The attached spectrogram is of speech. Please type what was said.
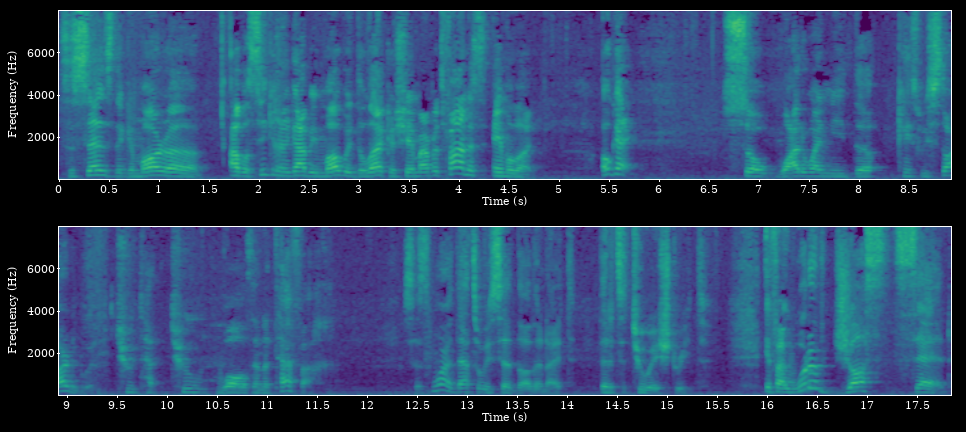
So says the Gemara, Okay, so why do I need the case we started with? Two, te- two walls and a tefach. Says, well, that's what we said the other night, that it's a two way street. If I would have just said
